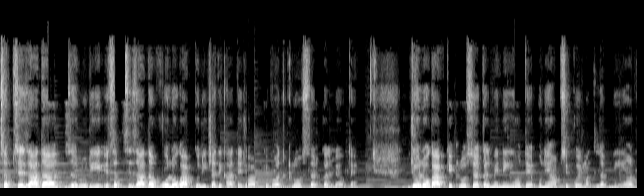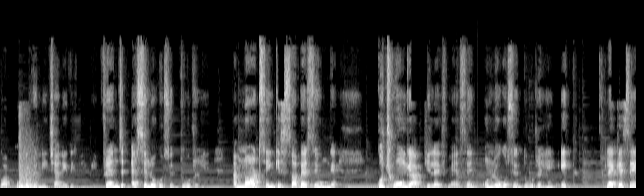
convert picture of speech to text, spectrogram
सबसे ज़्यादा ज़रूरी, सबसे ज़्यादा वो लोग आपको नीचा दिखाते हैं जो आपके बहुत क्लोज सर्कल में होते हैं। जो लोग आपके क्लोज सर्कल में नहीं होते, उन्हें आपसे कोई मतलब नहीं है और वो आपको कभी नीचा नहीं दिखेंगे। फ्रेंड्स ऐसे लोगों से दूर रहें। आई एम नॉट सेइंग कि सब ऐसे होंगे, कुछ होंगे आपकी लाइफ में ऐसे। उन लोगों से दूर रहें। एक लाइक ऐसे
